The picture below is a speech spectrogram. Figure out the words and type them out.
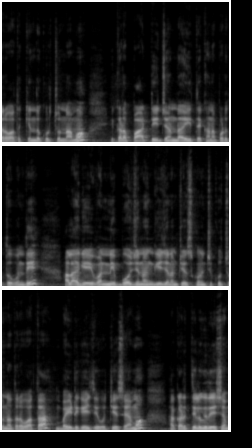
తర్వాత కింద కూర్చున్నాము. ఇక్కడ పార్టీ జెండా అయితే కనపడుతూ ఉంది. అలాగే ఇవన్నీ భోజనం గీజనం చేసుకుని కూర్చున్న తర్వాత బయటికి అయితే వచ్చేసాము. అక్కడ తెలుగుదేశం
